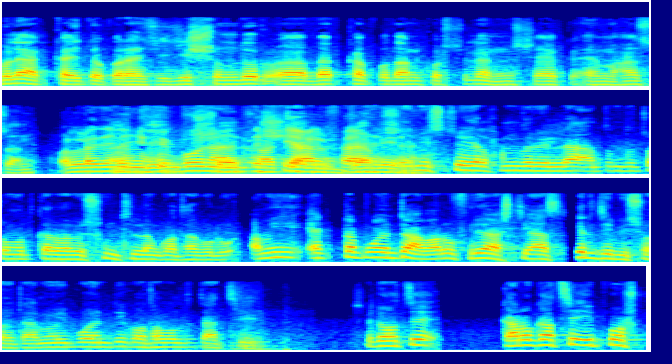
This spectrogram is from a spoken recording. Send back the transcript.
বলে আখ্যায়িত করা হয়েছে। যে সুন্দর ব্যাখ্যা প্রদান করছিলেন শেখ এম হাসান আচ্ছা, নিশ্চয়ই আলহামদুলিল্লাহ অত্যন্ত শুনছিলাম কথাগুলো। আমি একটা পয়েন্টে আবারও ফিরে আসছি আজকের যে বিষয়টা আমি ওই পয়েন্টে কথা বলতে চাচ্ছি। সেটা হচ্ছে কারও কাছে এই প্রশ্ন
